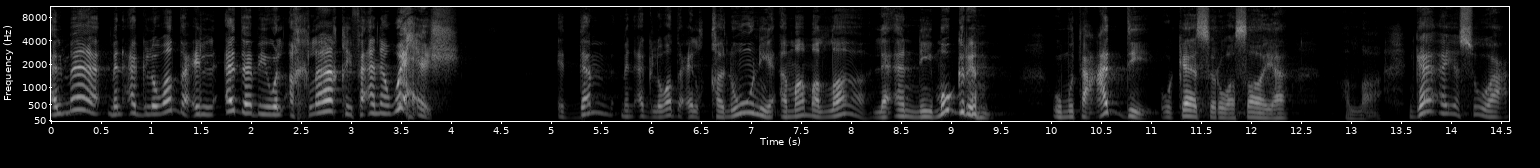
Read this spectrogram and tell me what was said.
الماء من أجل وضع الأدب والأخلاقي فأنا وحش. الدم من أجل وضع القانوني أمام الله لأني مجرم ومتعدي وكاسر وصايا الله. جاء يسوع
